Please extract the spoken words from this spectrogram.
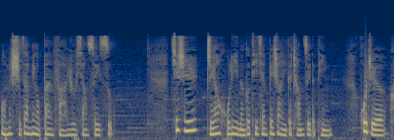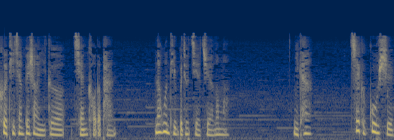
我们实在没有办法入乡随俗。其实，只要狐狸能够提前背上一个长嘴的瓶。或者鹤提前背上一个浅口的盘，那问题不就解决了吗？你看，这个故事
